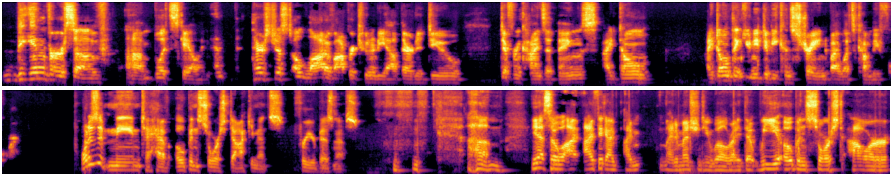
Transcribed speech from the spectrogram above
the inverse of um, blitz scaling. And there's just a lot of opportunity out there to do different kinds of things. I don't, I don't think you need to be constrained by what's come before. What does it mean to have open source documents for your business? um, yeah, so I, I think I, I might have mentioned to you, Will, right, that we open sourced our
